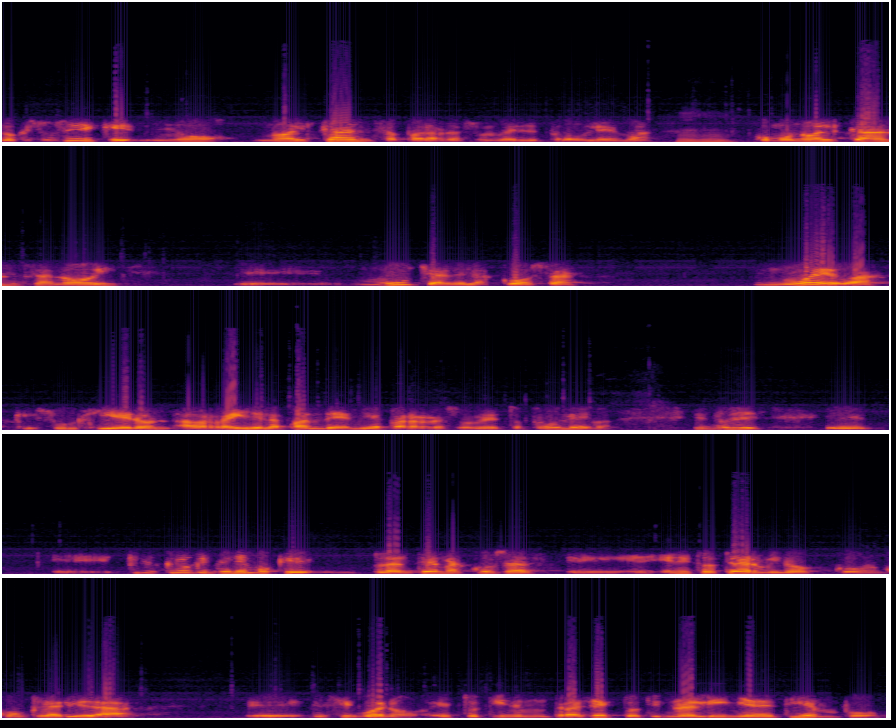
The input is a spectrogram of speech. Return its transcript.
Lo que sucede es que no, no alcanza para resolver el problema, como no alcanzan hoy eh, muchas de las cosas nuevas que surgieron a raíz de la pandemia para resolver estos problemas. Entonces, eh, eh, creo, que tenemos que plantear las cosas eh, en estos términos con, con claridad, decir, bueno, esto tiene un trayecto, tiene una línea de tiempo,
